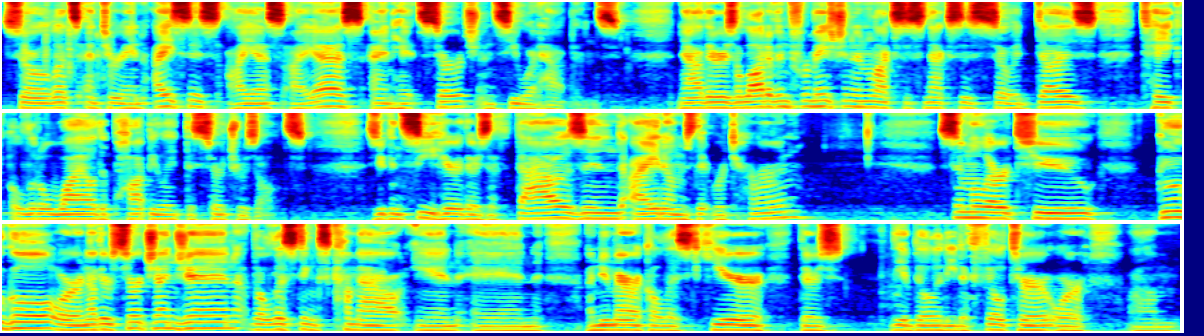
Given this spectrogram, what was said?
So let's enter in ISIS, ISIS, and hit search and see what happens. Now there is a lot of information in LexisNexis, so it does take a little while to populate the search results. As you can see here, there's a thousand items that return. Similar to Google or another search engine, the listings come out in a numerical list here. There's the ability to filter or um,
